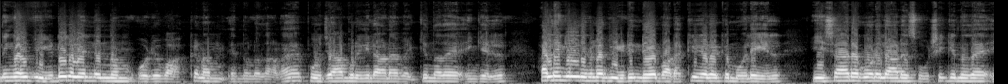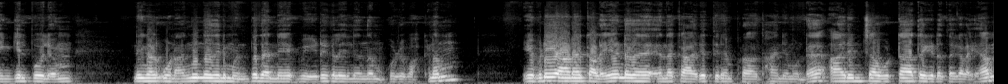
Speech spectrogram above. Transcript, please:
നിങ്ങൾ വീടുകളിൽ നിന്നും ഒഴിവാക്കണം എന്നുള്ളതാണ്. പൂജാമുറിയിലാണ് വയ്ക്കുന്നത് എങ്കിൽ അല്ലെങ്കിൽ നിങ്ങളുടെ വീടിന്റെ വടക്ക് കിഴക്ക് മൂലയിൽ ഈശാനകോണിലാണ് സൂക്ഷിക്കുന്നത് എങ്കിൽ പോലും നിങ്ങൾ ഉണങ്ങുന്നതിന് മുൻപ് തന്നെ വീടുകളിൽ നിന്നും ഒഴിവാക്കണം. എവിടെയാണ് കളയേണ്ടത് എന്ന കാര്യത്തിനും പ്രാധാന്യമുണ്ട്. ആരും ചവിട്ടാത്ത ഇടത്ത് കളയാം.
